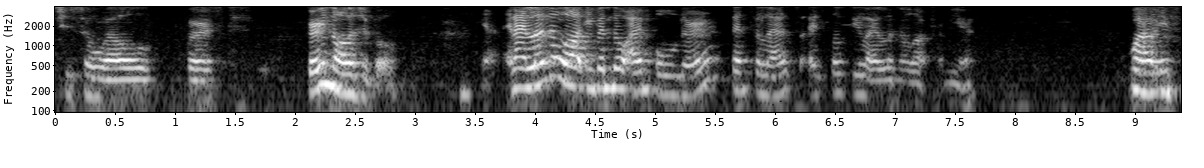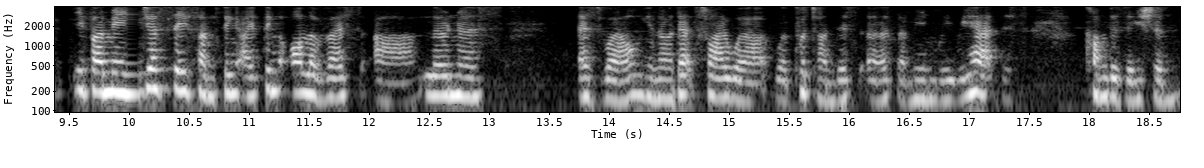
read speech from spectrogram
She's so well versed, very knowledgeable. Yeah, and I learn a lot, even though I'm older than Celeste. I still feel I learn a lot from you. Well, if if I may just say something, I think all of us are learners as well. You know, that's why we're we're put on this earth. I mean, we we had this conversation,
